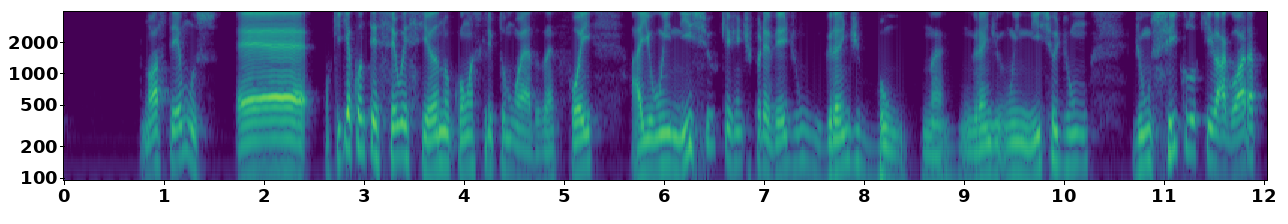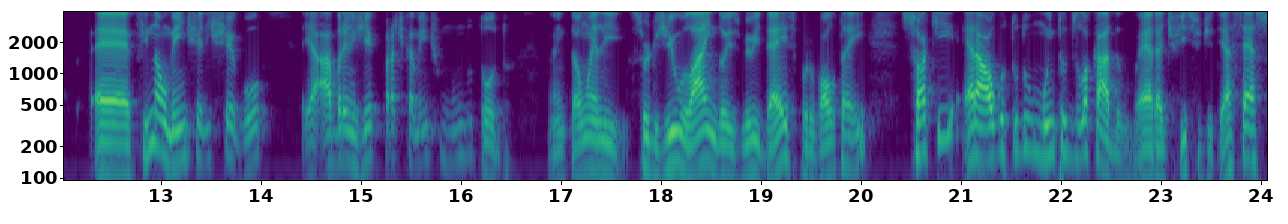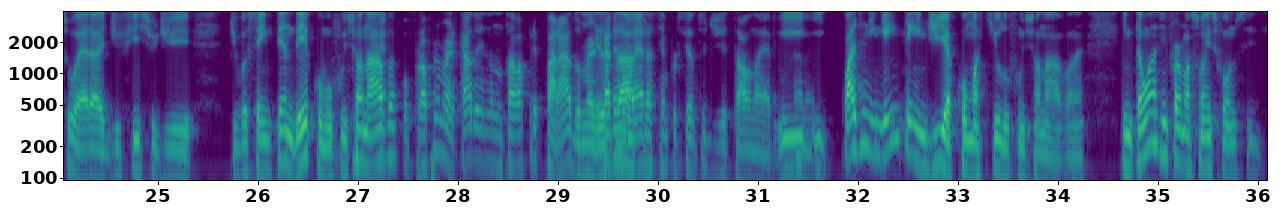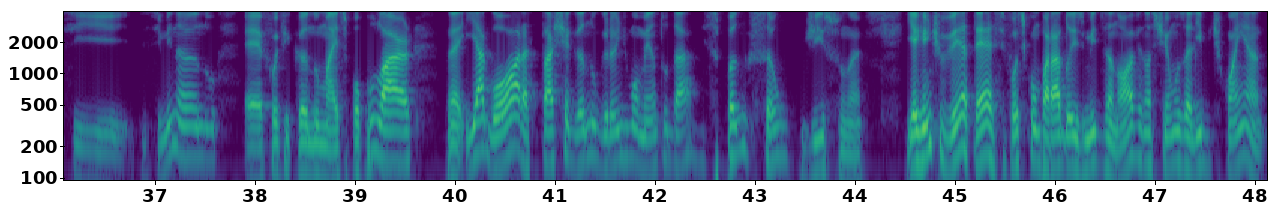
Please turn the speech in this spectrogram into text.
nós temos é, o que, que aconteceu esse ano com as criptomoedas, né? Foi aí o início que a gente prevê de um grande boom, né? Um grande, um início de um, de um ciclo que agora é, finalmente ele chegou a abranger praticamente o mundo todo. Né? Então ele surgiu lá em 2010, por volta aí, só que era algo tudo muito deslocado. Era difícil de ter acesso, era difícil de, de você entender como funcionava. É, o próprio mercado ainda não estava preparado, o mercado Exato. não era 100% digital na época. E, né? e, quase ninguém entendia como aquilo funcionava, né? Então as informações foram se, se disseminando, é, foi ficando mais popular, né? E agora está chegando o grande momento da expansão disso, né? E a gente vê até, se fosse comparar 2019, nós tínhamos ali Bitcoin a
